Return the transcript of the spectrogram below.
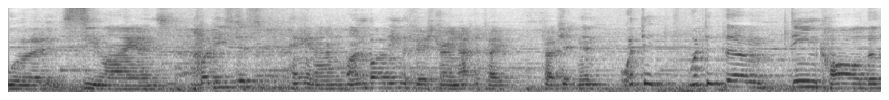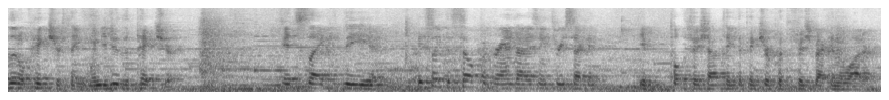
wood and sea lions, but he's just hanging on, unbuttoning the fish, trying not to tight, touch it. And then what did what did the, um, Dean call the little picture thing when you do the picture? It's like the it's like the self-aggrandizing three second. You pull the fish out, take the picture, put the fish back in the water.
